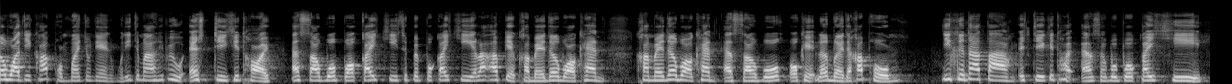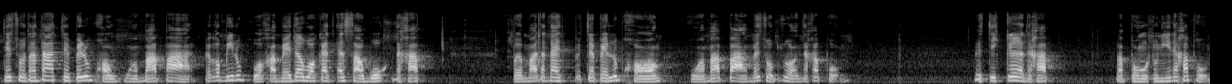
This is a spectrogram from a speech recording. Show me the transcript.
สวัสดีครับ ผมไมค์จูเนียนวันนี้จะมาที่พี่ SG Kid Toy a s s a w o r k โปรไกคีจะเป็นโปรไกคีและอัปเกรด Commander w a l k a n Commander w a l k a n a s s a w o r k โอเคเริ่มเลยนะครับผม นี่คือหน้าตาของ SG Kid Toy a s s a w o r k โปรไกคีในส่วนด้านหน้าจะเป็นรูปของหัวม้าป่า แล้วก็มีรูปหัว Commander w a l k a n a s s a w o r k นะครับ เปิดมาด้านในจะเป็นรูปของหัวม้าป่าไม่สวมส่วนนะครับผมเป็นสติ๊กเกอร์นะครับกระโปรงตรงนี้นะครับผม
